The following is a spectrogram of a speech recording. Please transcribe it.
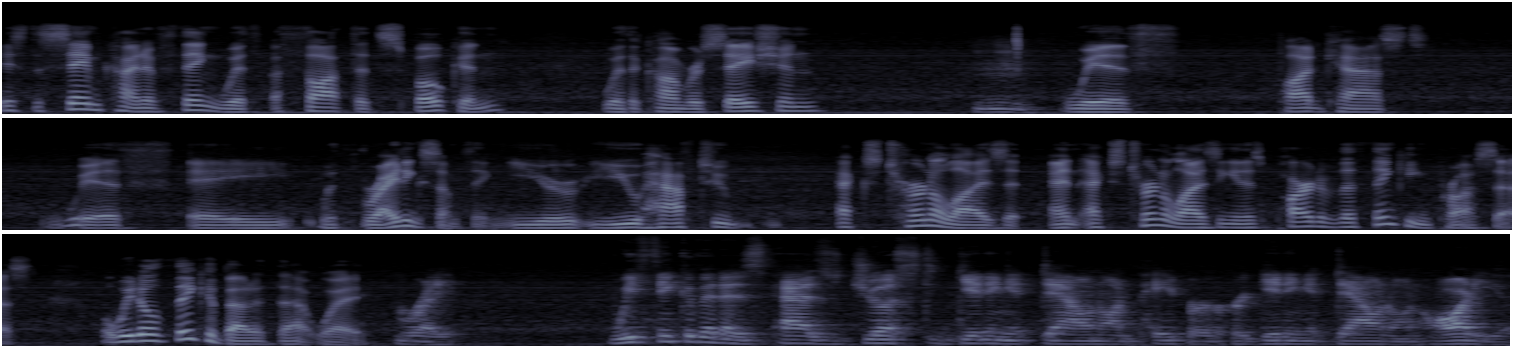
it's the same kind of thing with a thought that's spoken with a conversation Mhm. with podcast with a with writing something. You you have to externalize it and externalizing it is part of the thinking process. Well we don't think about it that way. Right. We think of it as as just getting it down on paper or getting it down on audio,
